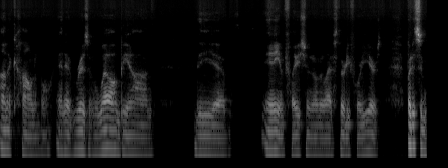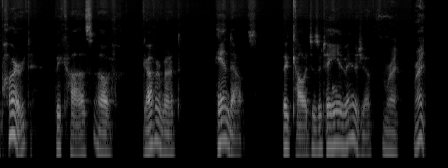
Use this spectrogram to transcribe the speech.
unaccountable and have risen well beyond the uh, any inflation over the last 30, 40 years. But it's in part because of government handouts that colleges are taking advantage of. Right, right.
